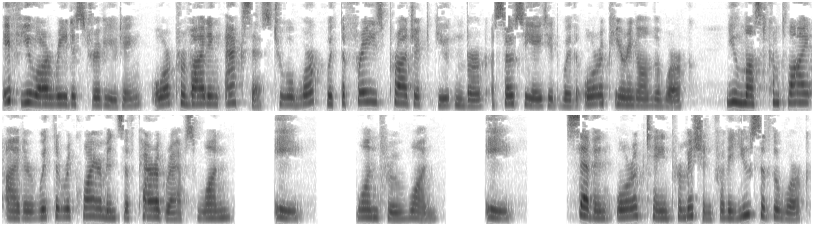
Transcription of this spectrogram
If you are redistributing or providing access to a work with the phrase Project Gutenberg associated with or appearing on the work, you must comply either with the requirements of paragraphs 1 e 1 through 1 e 7 or obtain permission for the use of the work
